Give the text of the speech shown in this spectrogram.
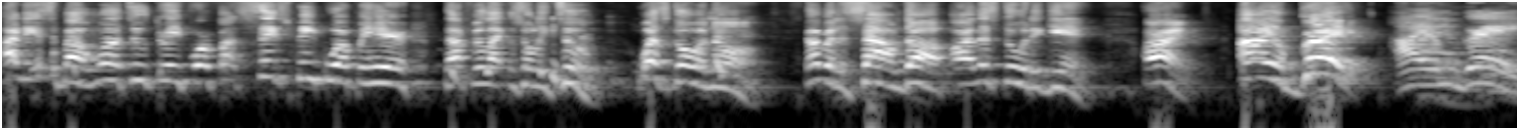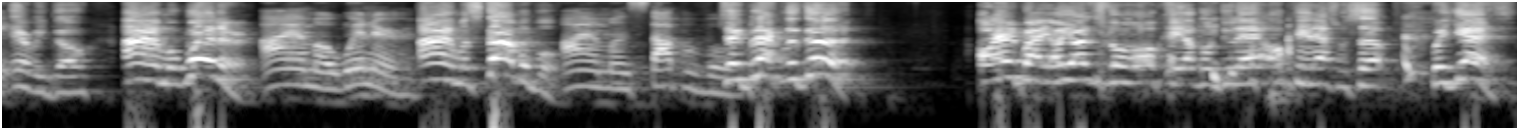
I need it's about one, two, three, four, five, six people up in here. I feel like it's only two. What's going on? Y'all better sound off. All right, let's do it again. All right, I am great. I am great. There we go. I am a winner. I am a winner. I am unstoppable. I am unstoppable. Jay Black look good. Oh, everybody, oh, y'all just going, okay, y'all gonna do that? Okay, that's what's up. But yes,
